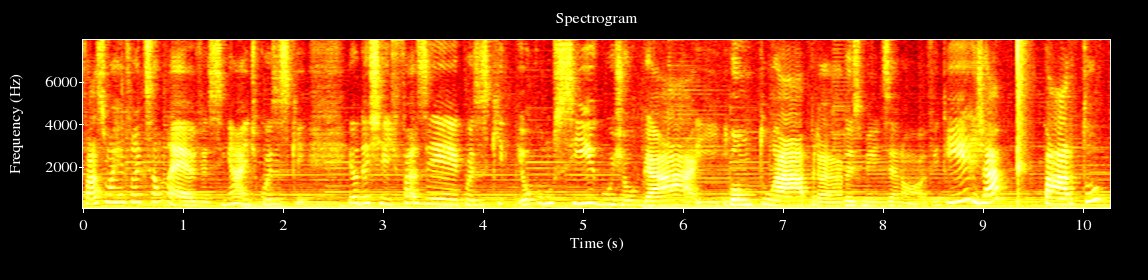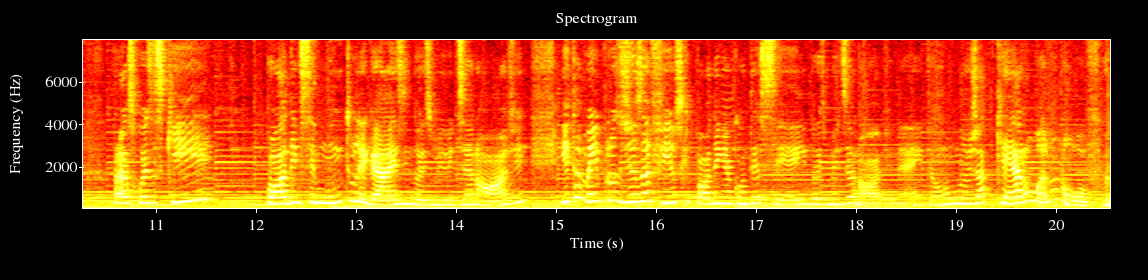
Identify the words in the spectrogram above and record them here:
faço uma reflexão leve, assim, ai, de coisas que eu deixei de fazer, coisas que eu consigo jogar e pontuar pra 2019. E já parto para as coisas que podem ser muito legais em 2019 e também para os desafios que podem acontecer em 2019, né? Então eu já quero o ano novo.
